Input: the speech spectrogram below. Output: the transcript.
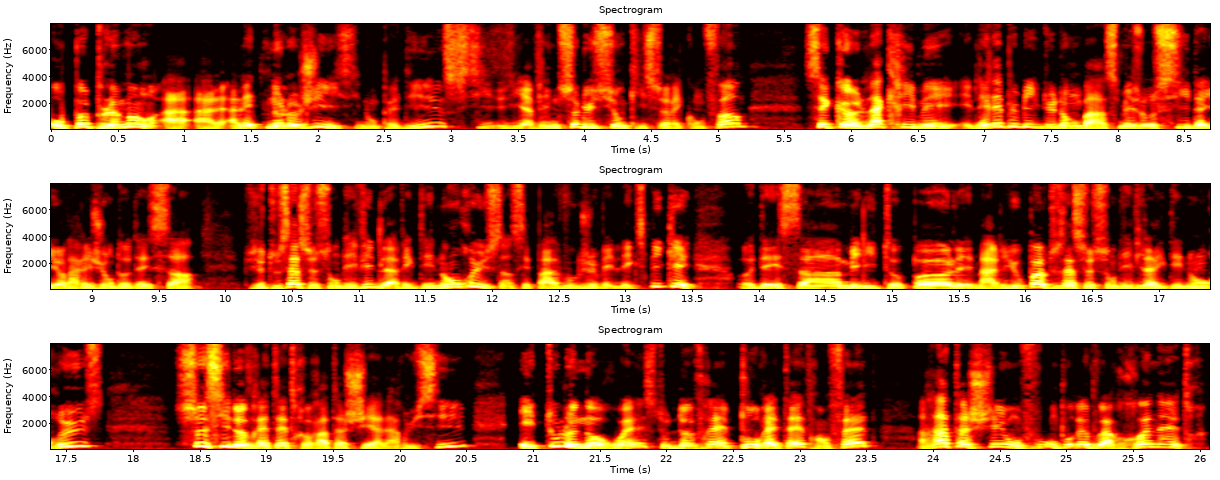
au peuplement, à, l'ethnologie, si l'on peut dire, s'il y avait une solution qui serait conforme, c'est que la Crimée, les républiques du Donbass, mais aussi d'ailleurs la région d'Odessa, puisque tout ça, ce sont des villes avec des noms russes, hein, c'est pas à vous que je vais l'expliquer. Odessa, Melitopol et Mariupol, tout ça, ce sont des villes avec des noms russes. Ceci devrait être rattaché à la Russie, et tout le nord-ouest devrait, pourrait être en fait rattaché, on pourrait voir renaître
